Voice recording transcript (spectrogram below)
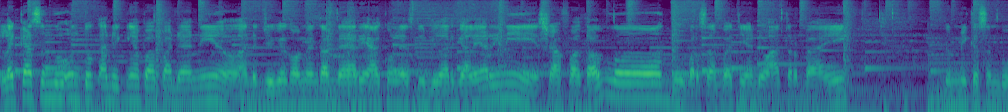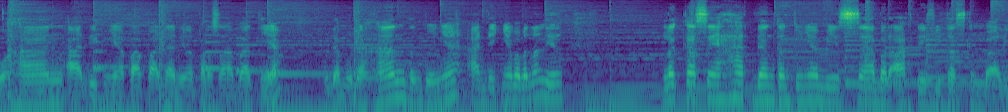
Lekas sembuh untuk adiknya Papa Daniel. Ada juga komentar dari akun Lesti Bilar Galeri nih Syafakallah Duh persahabat ya doa terbaik Demi kesembuhan adiknya Papa Daniel persahabat ya. Mudah-mudahan tentunya adiknya Papa Daniel Lekas sehat dan tentunya bisa beraktivitas kembali.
